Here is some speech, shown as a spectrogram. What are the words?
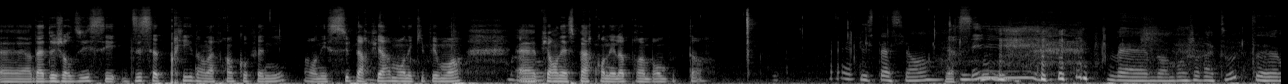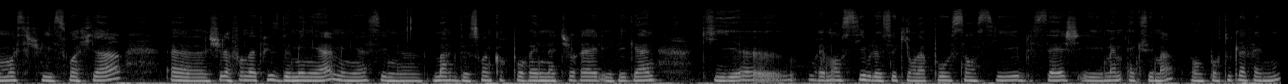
Euh, en date d'aujourd'hui, c'est 17 prix dans la francophonie. On est super fiers, mon équipe et moi. puis on espère qu'on est là pour un bon bout de temps. Félicitations. Merci. ben, bonjour à toutes. moi, je suis Swafia. Euh, je suis la fondatrice de Menia. Menia, c'est une marque de soins corporels naturels et véganes qui euh, vraiment cible ceux qui ont la peau sensible, sèche et même eczéma, donc pour toute la famille.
